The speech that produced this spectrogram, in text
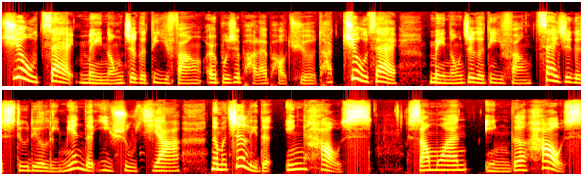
就在美农这个地方，而不是跑来跑去了。他就在美农这个地方，在这个 studio 里面的艺术家。那么这里的 in house，someone in the house，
